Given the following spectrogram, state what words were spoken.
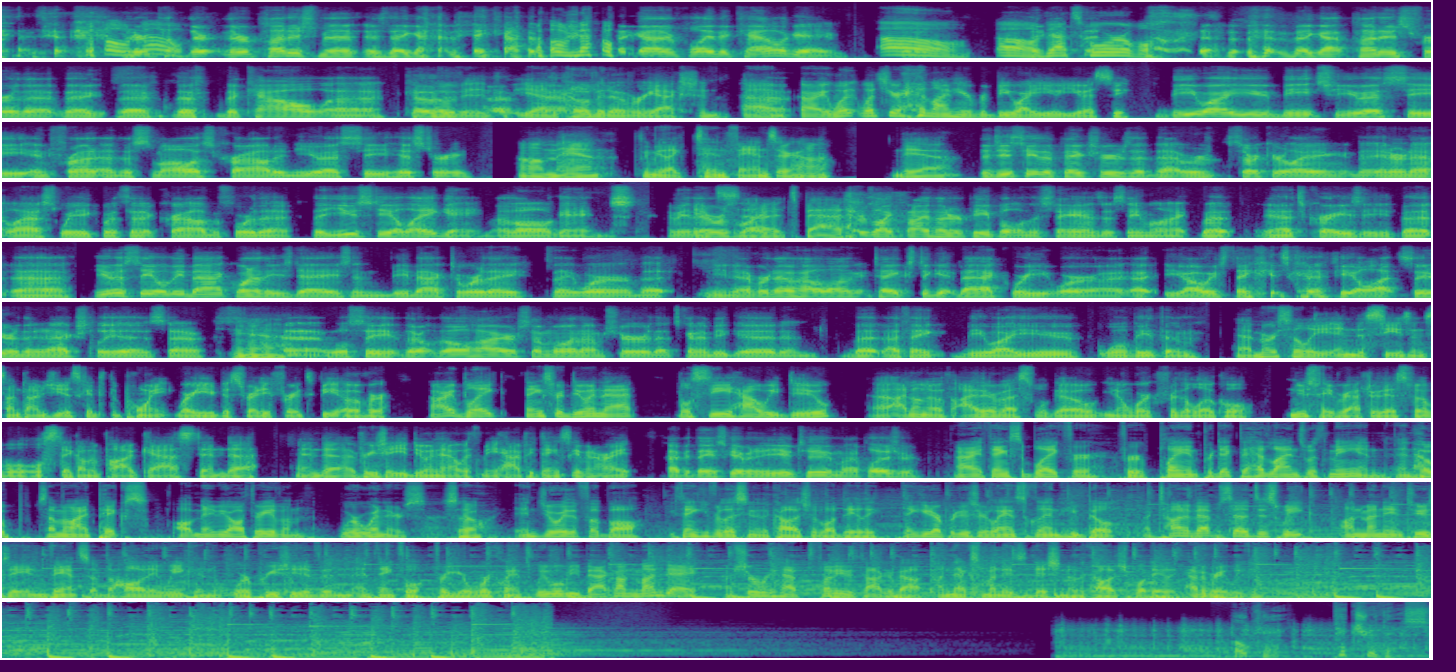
oh their, no! Their their punishment is they got they got oh no they got to play the Cal game. Oh, oh, that's horrible. they got punished for the the the the, the cow uh, COVID. COVID. Uh, yeah, the COVID overreaction. Um, all right, what what's your headline here for BYU USC? BYU beats USC in front of the smallest crowd in USC history. Oh man, it's gonna be like ten fans there, huh? Yeah. Did you see the pictures that, that were circulating the internet last week with the crowd before the the UCLA game of all games? I mean, there it's, was like uh, it's bad. There was like 500 people in the stands. It seemed like, but yeah, it's crazy. But uh, USC will be back one of these days and be back to where they they were. But you never know how long it takes to get back where you were. I, I, you always think it's going to be a lot sooner than it actually is. So yeah, uh, we'll see. They'll they'll hire someone. I'm sure that's going to be good. And but I think BYU will beat them uh, mercifully in the season. Sometimes you just get to the point where you're just ready for it to be over. All right, Blake, thanks for doing that. We'll see how we do. Uh, I don't know if either of us will go, you know, work for the local newspaper after this, but we'll, we'll stick on the podcast and uh, and uh, appreciate you doing that with me. Happy Thanksgiving. All right. Happy Thanksgiving to you too. My pleasure. All right, thanks to Blake for for playing predict the headlines with me, and and hope some of my picks, all, maybe all three of them, we're winners. So enjoy the football. Thank you for listening to the College Football Daily. Thank you to our producer, Lance Glenn. He built a ton of episodes this week on Monday and Tuesday in advance of the holiday week, and we're appreciative and, and thankful for your work, Lance. We will be back on Monday. I'm sure we're going to have plenty to talk about on next Monday's edition of the College Football Daily. Have a great weekend. Okay, picture this.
